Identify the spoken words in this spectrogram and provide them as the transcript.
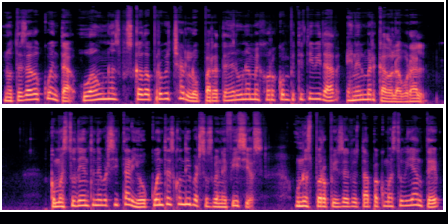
no te has dado cuenta o aún no has buscado aprovecharlo para tener una mejor competitividad en el mercado laboral. Como estudiante universitario cuentas con diversos beneficios, unos propios de tu etapa como estudiante,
